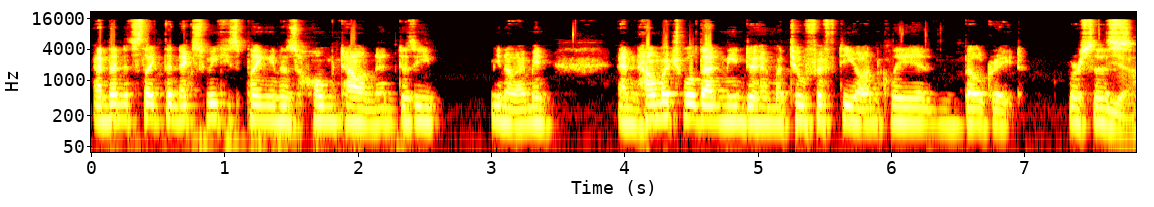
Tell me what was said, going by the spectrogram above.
And then it's like the next week he's playing in his hometown, and does he, you know, I mean, and how much will that mean to him? A 250 on clay in Belgrade versus Yeah.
